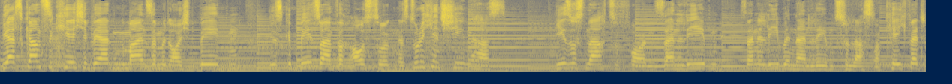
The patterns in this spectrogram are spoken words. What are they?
wir als ganze Kirche werden gemeinsam mit euch beten. Dieses Gebet so einfach ausdrücken, dass du dich entschieden hast, Jesus nachzufolgen, sein Leben, seine Liebe in dein Leben zu lassen. Okay, ich werde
